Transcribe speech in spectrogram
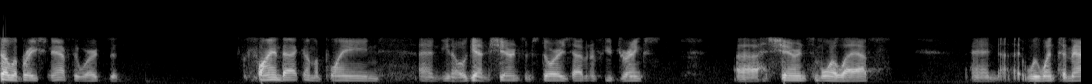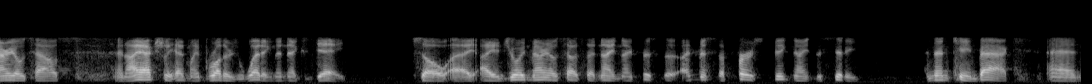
celebration afterwards and flying back on the plane and you know, again, sharing some stories, having a few drinks, uh, sharing some more laughs. And uh, we went to Mario's house, and I actually had my brother's wedding the next day. So I, I enjoyed Mario's house that night, and I missed the I missed the first big night in the city, and then came back, and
